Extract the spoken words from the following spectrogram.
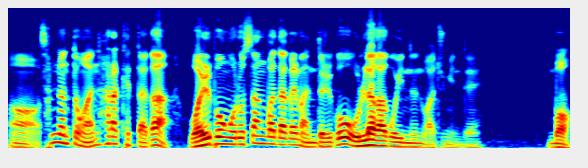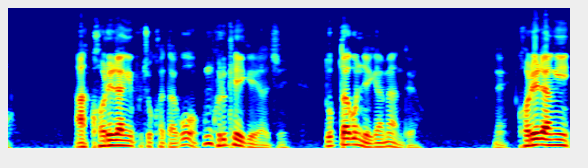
어, 3년 동안 하락했다가 월봉으로 쌍바닥을 만들고 올라가고 있는 와중인데 뭐? 아 거래량이 부족하다고? 그럼 그렇게 얘기해야지. 높다고는 얘기하면 안 돼요. 네, 거래량이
